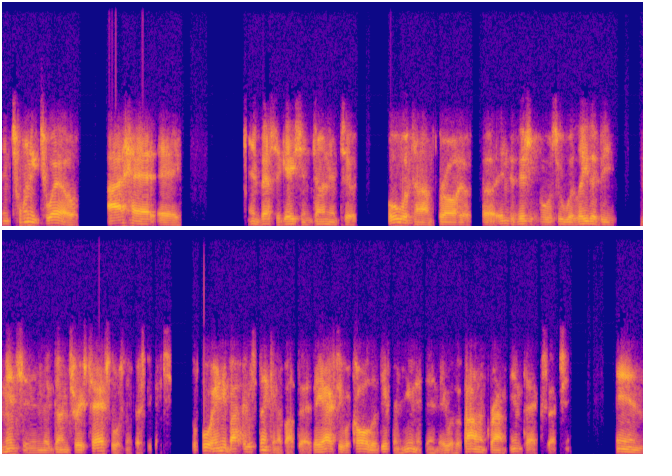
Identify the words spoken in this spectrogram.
In 2012, I had a investigation done into overtime fraud of uh, individuals who would later be mentioned in the gun trace task force investigation. Before anybody was thinking about that, they actually were called a different unit then. They were the violent crime impact section. And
